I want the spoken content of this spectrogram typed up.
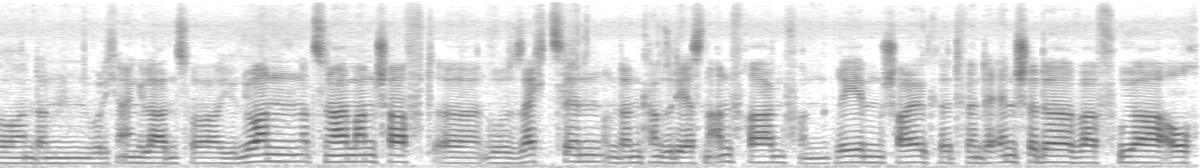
Und dann wurde ich eingeladen zur Junioren-Nationalmannschaft, äh, nur 16. Und dann kamen so die ersten Anfragen von Bremen, Schalke, Twente Enschede war früher auch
